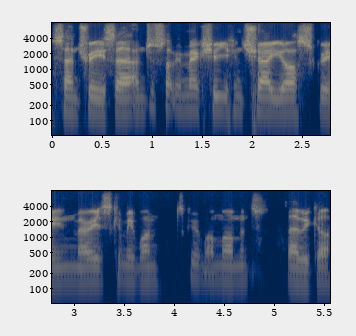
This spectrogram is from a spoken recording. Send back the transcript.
centuries, uh, and just let me make sure you can share your screen, Mary. Just give me one, just give me one moment. There we go.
